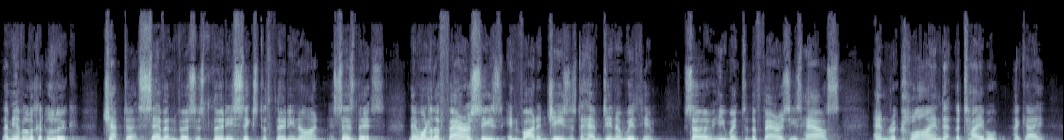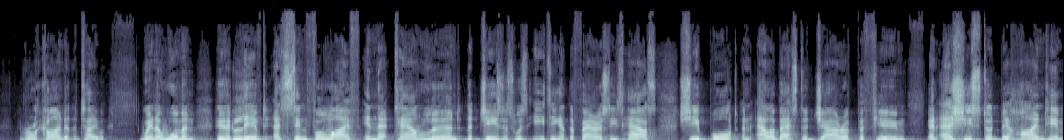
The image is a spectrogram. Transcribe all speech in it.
Let me have a look at Luke chapter 7, verses 36 to 39. It says this Now, one of the Pharisees invited Jesus to have dinner with him. So he went to the Pharisee's house and reclined at the table. Okay? Reclined at the table. When a woman who had lived a sinful life in that town learned that Jesus was eating at the Pharisee's house, she bought an alabaster jar of perfume, and as she stood behind him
